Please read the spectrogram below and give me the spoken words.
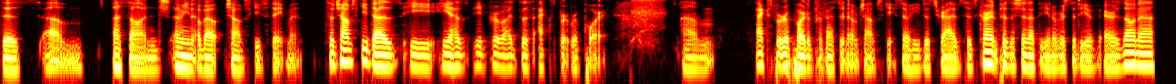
this. Um, Assange, I mean about Chomsky's statement. So Chomsky does he he has he provides this expert report. Um, expert report of Professor Noam Chomsky. So he describes his current position at the University of Arizona,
